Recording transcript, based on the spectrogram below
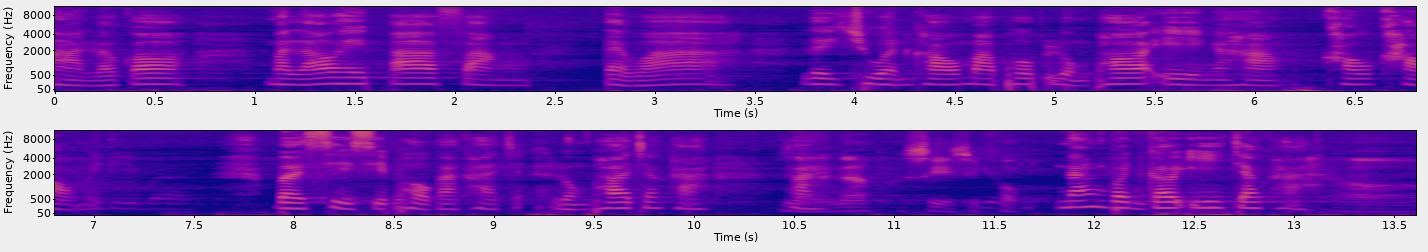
อ่านแล้วก็มาเล่าให้ป้าฟัง แต่ว่าเลยชวนเขามาพบหลวงพ่อเองอะค่ะเขาเข่าไม่ดีเบอร์เบอร์สี่สิบหกอะค่ะหลวงพ่อเจ้าค่ะไหนนะสี่สิบหกนั่งบนเก้าอี้เจ้าค่ะอ๋อ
